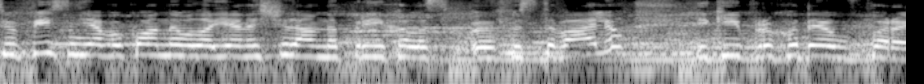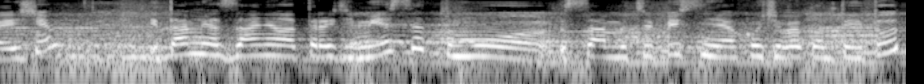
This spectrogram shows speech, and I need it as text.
Цю пісню я виконувала. Я нещодавно приїхала з е, фестивалю, який проходив в Парижі, і там я зайняла третє місце. Тому саме цю пісню я хочу виконати і тут,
